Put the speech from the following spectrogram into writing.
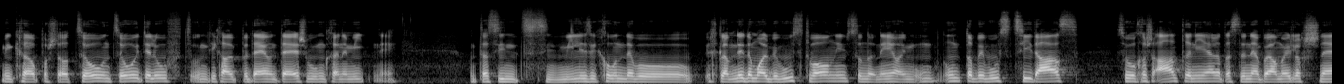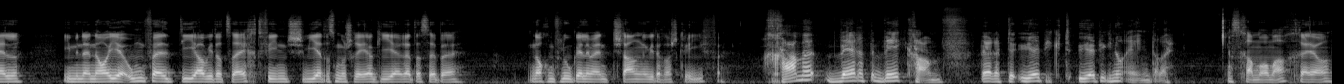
mein Körper steht so und so in der Luft und ich etwa den und den Schwung mitnehmen. Und das sind, sind Millisekunden, wo ich glaube nicht einmal bewusst ist, sondern eher im Unterbewusstsein das so kannst antrainieren, dass du dann eben auch möglichst schnell in einem neuen Umfeld die auch wieder zurechtfindest, wie das musst reagieren, dass eben nach dem Flugelement die Stange wieder kannst greifen. Kann man während dem Wettkampf, während der Übung, die Übung noch ändern? Das kann man machen, ja.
